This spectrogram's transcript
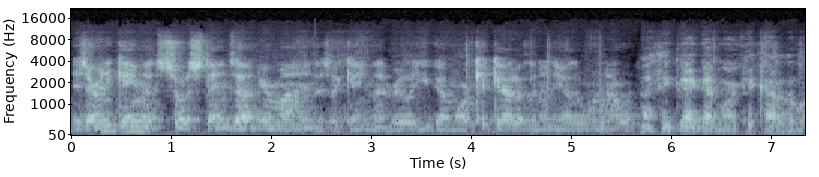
Is there any game that sort of stands out in your mind as a game that really you got more kick out of than any other one? I would. I think I got more kick out of the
